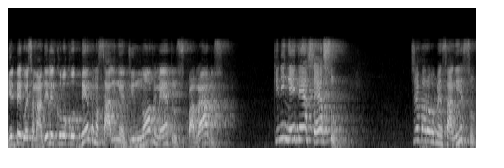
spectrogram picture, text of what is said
e ele pegou essa madeira, ele colocou dentro de uma salinha de 9 metros quadrados, que ninguém tem acesso. Você já parou para pensar nisso?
